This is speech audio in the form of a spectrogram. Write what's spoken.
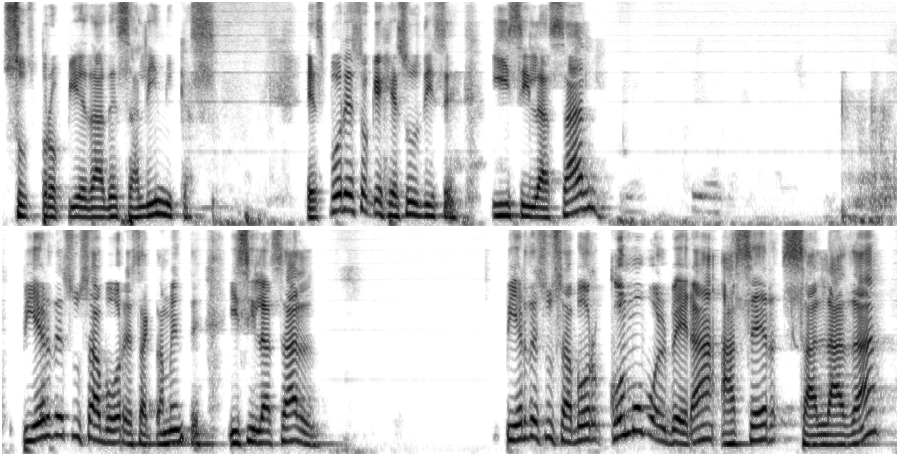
sus propiedades salínicas. Es por eso que Jesús dice, y si la sal pierde su sabor, exactamente. Y si la sal pierde su sabor, ¿cómo volverá a ser salada?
